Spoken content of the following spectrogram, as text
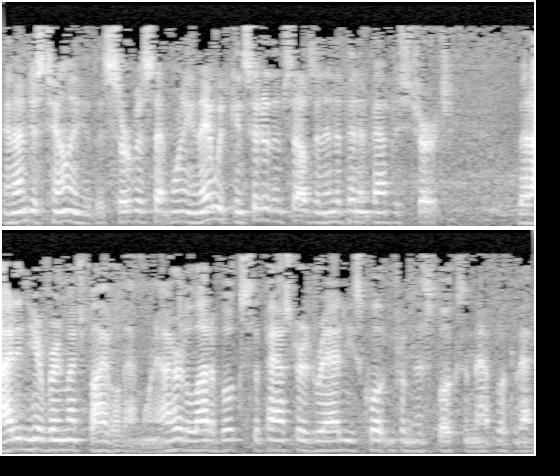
And I'm just telling you, the service that morning, and they would consider themselves an independent Baptist church. But I didn't hear very much Bible that morning. I heard a lot of books the pastor had read, and he's quoting from this book and that book and that.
